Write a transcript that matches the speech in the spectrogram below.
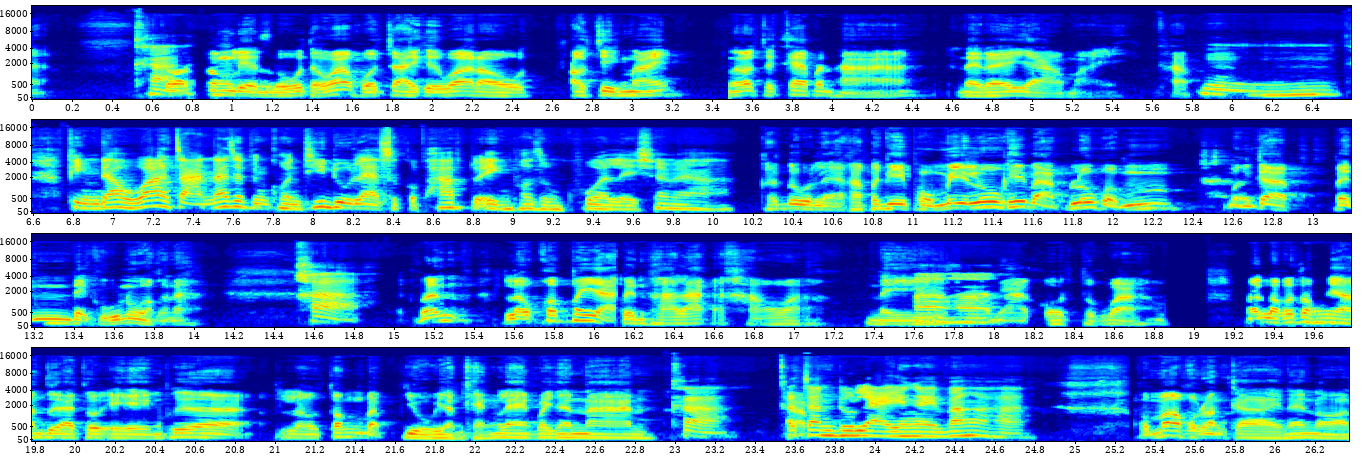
นะก็ต้องเรียนรู้แต่ว่าหัวใจคือว่าเราเอาจริงไหมแล้วจะแก้ปัญหาในระยะยาวไหม ครับผิงเดาว่าอาจารย์น่าจะเป็นคนที่ดูแลสุขภาพตัวเองพอสมควรเลยใช่ไหมคะก็ดูแลครับพอดีผมมีลูกที่แบบลูกผมเหมือนกับเป็นเด็กหูหนวกนะค่ะนั้นเราก็ไม่อยากเป็นภาระกับเขาอะในอนาคตถูกป่ะแล้วเราก็ต้องพยายามดูแลตัวเองเพื่อเราต้องแบบอยู่อย่างแข็งแรงไปนานๆค่ะอาจารย์ดูแลยังไงบ้างอะคะผมออกกำลังกายแน่นอน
